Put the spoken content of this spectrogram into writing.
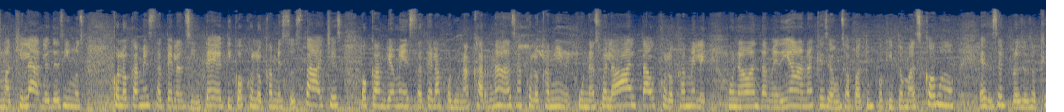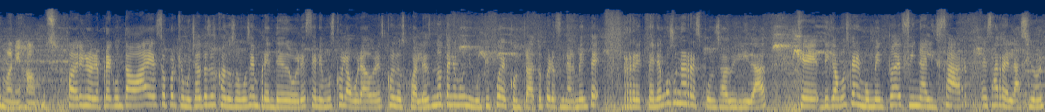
maquilar, les decimos colócame esta tela en sintético, colócame estos taches o cámbiame esta tela por una carnaza, colócame una suela alta o colócamele una banda mediana que sea un zapato un poquito más cómodo, ese es el proceso que manejamos no le preguntaba esto porque muchas veces cuando somos emprendedores tenemos colaboradores con los cuales no tenemos ningún tipo de contrato, pero finalmente tenemos una responsabilidad que digamos que en el momento de finalizar esa relación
